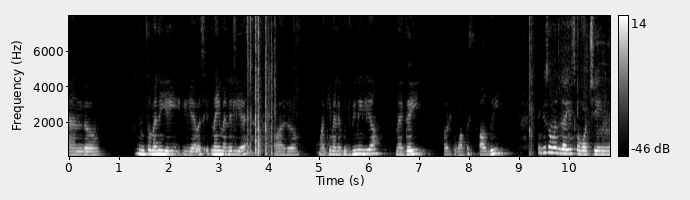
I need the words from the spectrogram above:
एंड uh, तो मैंने यही लिया है बस इतना ही मैंने लिया है और बाकी मैंने कुछ भी नहीं लिया मैं गई और वापस आ गई thank you so much guys for watching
